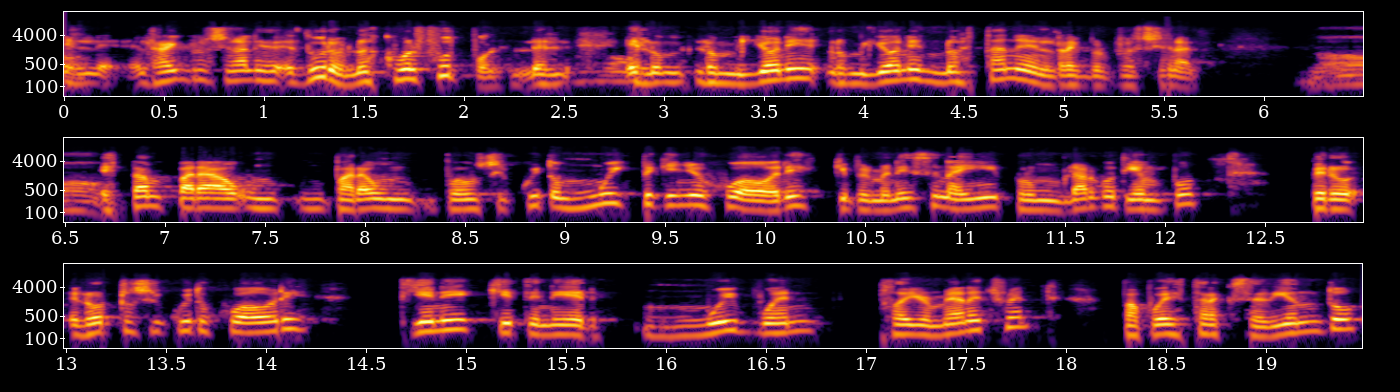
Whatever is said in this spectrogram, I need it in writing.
el, el, rugby profesional es, duro, no es como el fútbol. los, millones, los millones no están en el rugby profesional. Están para un, para, un, para un circuito muy pequeño de jugadores que permanecen ahí por un largo tiempo, pero el otro circuito de jugadores tiene que tener muy buen player management para poder estar accediendo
